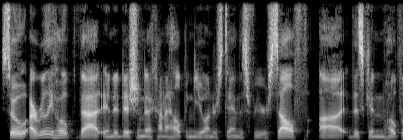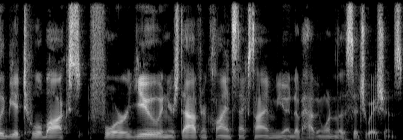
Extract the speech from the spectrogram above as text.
So I really hope that in addition to kind of helping you understand this for yourself, uh, this can hopefully be a toolbox for you and your staff and your clients next time you end up having one of those situations.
